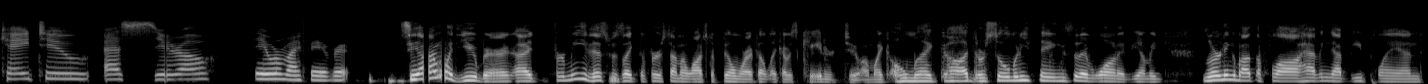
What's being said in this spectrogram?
K two S zero. They were my favorite. See, I'm with you, Baron. I, for me, this was like the first time I watched a film where I felt like I was catered to. I'm like, oh my god, there's so many things that I've wanted. You know, I mean, learning about the flaw, having that be planned.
